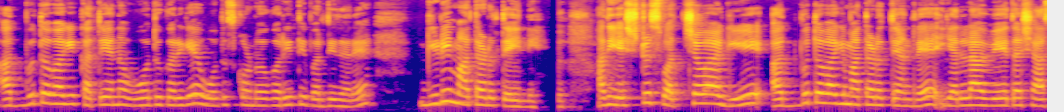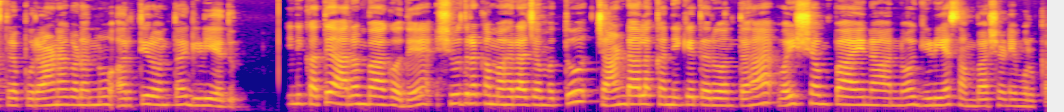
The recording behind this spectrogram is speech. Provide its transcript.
ಅದ್ಭುತವಾಗಿ ಕಥೆಯನ್ನು ಓದುಗರಿಗೆ ಓದಿಸ್ಕೊಂಡು ಹೋಗೋ ರೀತಿ ಬರೆದಿದ್ದಾರೆ. ಗಿಳಿ ಮಾತಾಡುತ್ತೆ ಇಲ್ಲಿ. ಅದು ಎಷ್ಟು ಸ್ವಚ್ಛವಾಗಿ, ಅದ್ಭುತವಾಗಿ ಮಾತಾಡುತ್ತೆ ಅಂದರೆ ಎಲ್ಲ ವೇದ ಶಾಸ್ತ್ರ ಪುರಾಣಗಳನ್ನು ಅರ್ತಿರೋಂಥ ಗಿಳಿ ಅದು. ಇಲ್ಲಿ ಕತೆ ಆರಂಭ ಆಗೋದೆ ಶೂದ್ರಕ ಮಹಾರಾಜ ಮತ್ತು ಚಾಂಡಾಲ ಕನ್ನಿಕೆ ತರುವಂತಹ ವೈಶಂಪಾಯನ ಅನ್ನೋ ಗಿಳಿಯ ಸಂಭಾಷಣೆ ಮೂಲಕ.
